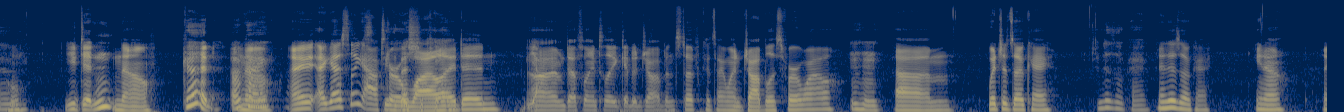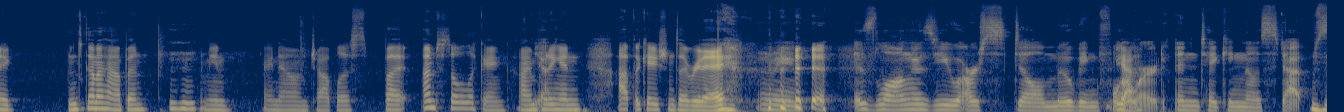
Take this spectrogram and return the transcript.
Um, you didn't no, good okay no. I I guess like after a while. I did. Yeah. Um, definitely to like get a job and stuff because I went jobless for a while. Mm-hmm. Um, which is okay. it is okay It is okay. You know, like it's gonna happen. Mm-hmm. I mean, right now I'm jobless, but I'm still looking. I'm Yeah. putting in applications every day. i mean as long as you are still moving Yeah. Mm-hmm. forward and taking those steps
